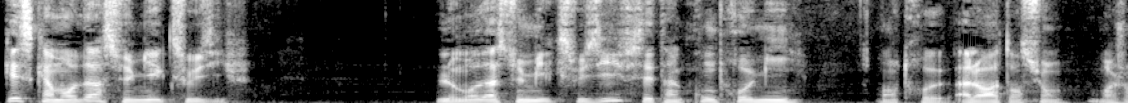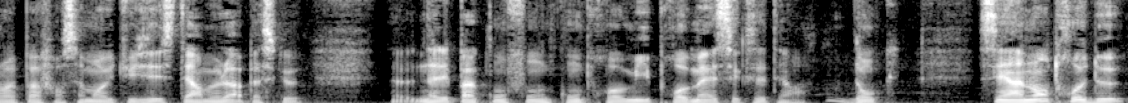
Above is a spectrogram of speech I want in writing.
Qu'est-ce qu'un mandat semi-exclusif? Le mandat semi-exclusif, c'est un compromis entre. Alors attention, moi j'aurais pas forcément utilisé ce terme-là parce que euh, n'allez pas confondre compromis, promesse, etc. Donc c'est un entre-deux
